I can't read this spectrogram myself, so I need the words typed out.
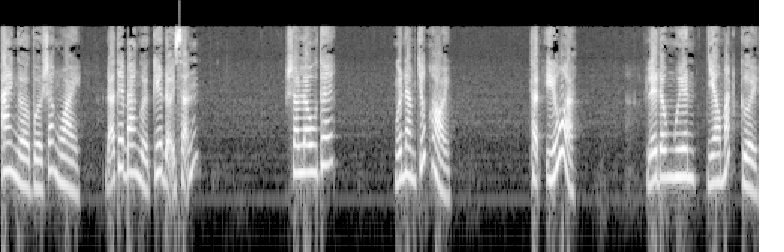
Ai ngờ vừa ra ngoài, đã thấy ba người kia đợi sẵn. Sao lâu thế? Nguyễn nam trúc hỏi thật yếu à? Lê đông nguyên nheo mắt cười.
